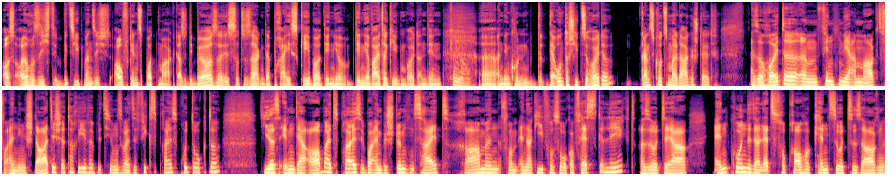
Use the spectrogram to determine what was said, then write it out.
aus eurer Sicht bezieht man sich auf den Spotmarkt. Also die Börse ist sozusagen der Preisgeber, den ihr, den ihr weitergeben wollt an den, genau. äh, an den Kunden. Der Unterschied zu heute, ganz kurz mal dargestellt? Also heute ähm, finden wir am Markt vor allen Dingen statische Tarife beziehungsweise Fixpreisprodukte. Hier ist eben der Arbeitspreis über einen bestimmten Zeitrahmen vom Energieversorger festgelegt. Also der Endkunde, der Letztverbraucher kennt sozusagen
